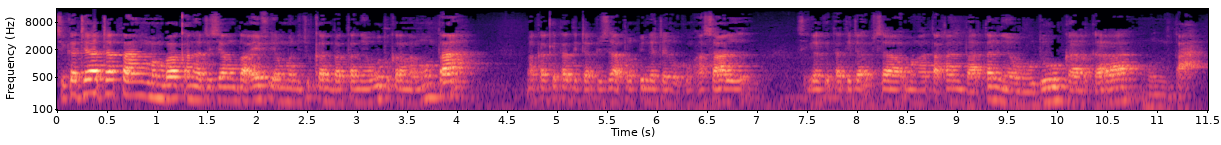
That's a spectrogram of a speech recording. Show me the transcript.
Jika dia datang membawakan hadis yang taif yang menunjukkan batalnya wudhu karena muntah, maka kita tidak bisa berpindah dari hukum asal sehingga kita tidak bisa mengatakan batalnya wudhu gara-gara muntah.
